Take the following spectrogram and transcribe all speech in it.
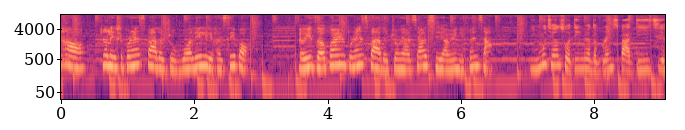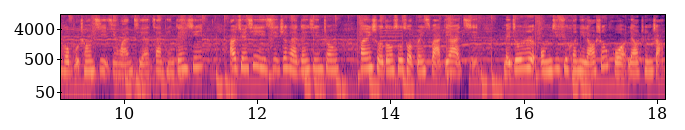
好，这里是 Brain Spa 的主播 Lily 和 Sibo，有一则关于 Brain Spa 的重要消息要与你分享。你目前所订阅的 Brain Spa 第一季和补充季已经完结，暂停更新，而全新一季正在更新中，欢迎手动搜索 Brain Spa 第二季。每周日我们继续和你聊生活、聊成长、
